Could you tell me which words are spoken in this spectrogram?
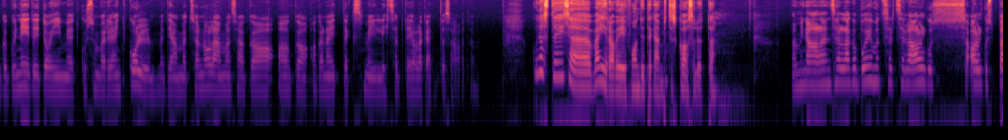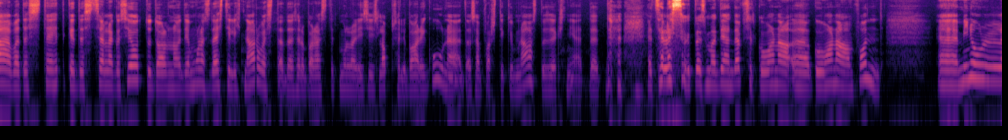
aga kui need ei toimi, et kus on variant kolm, me teame, et see on olemas, aga, aga, aga näiteks meil lihtsalt ei ole kättesaadav kuidas te ise vähiravifondi tegemistes kaasa lööte? No mina olen sellega põhimõtteliselt selle algus, alguspäevadest, hetkedest sellega seotud olnud ja mul on seda hästi lihtne arvestada, sellepärast et mul oli siis laps oli paarikuune ta saab varsti kümneaastaseks, nii et, et et selles suhtes ma tean täpselt, kui vana, kui vana on fond. minul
